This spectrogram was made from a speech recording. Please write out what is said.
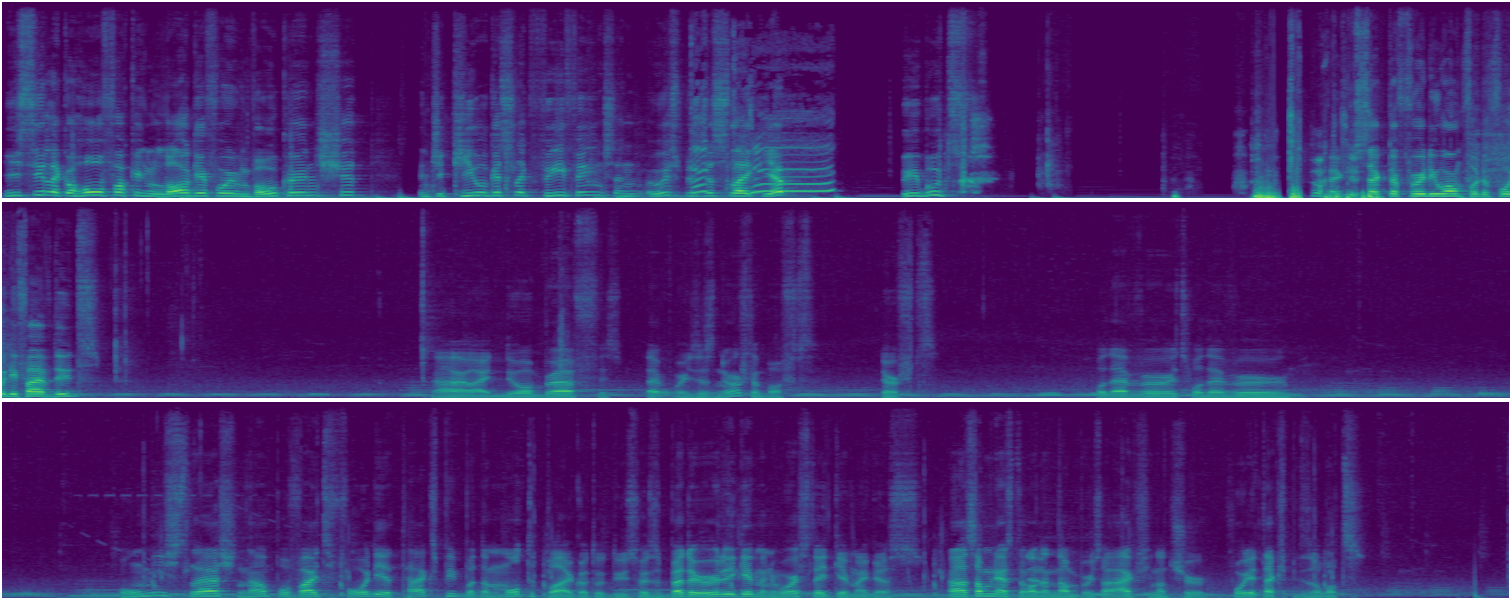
you see like a whole fucking log here for Invoker and shit. And Jakeel gets like three things and Wisp is just like, yep. Three boots. Thank you, Sector 31 for the 45 dudes. Alright, dual breath is wait, is this nerfed or buffed? Nerfed. Whatever, it's whatever. Omni Slash now provides 40 attack speed, but the multiplier got to do, so it's better early game and worse late game, I guess. Uh, somebody has to run the numbers, I'm actually not sure. 40 attack speed is a lot.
